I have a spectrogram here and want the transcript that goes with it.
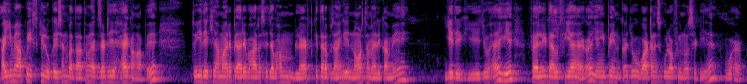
आइए मैं आपको इसकी लोकेशन बताता हूँ एग्जैक्ट ये है कहाँ पे। तो ये देखिए, हमारे प्यारे भारत से जब हम लेफ़्ट की तरफ़ जाएँगे नॉर्थ अमेरिका में, ये देखिए जो है, ये फेलीडेल्फिया हैगा, यहीं पे इनका जो वाटन स्कूल ऑफ़ यूनिवर्सिटी है, वो है।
